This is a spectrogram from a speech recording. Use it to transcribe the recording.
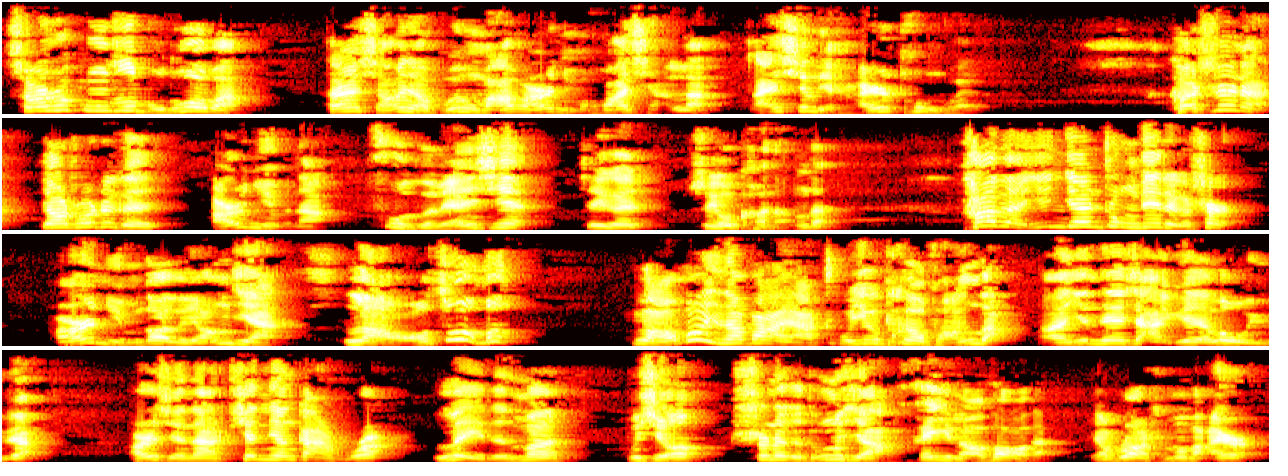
虽然说工资不多吧，但是想想不用麻烦儿女们花钱了，咱心里还是痛快的。可是呢，要说这个儿女们呐，父子连心，这个是有可能的。他在阴间种地这个事儿，儿女们到了阳间老做梦。老梦见他爸呀住一个破房子啊，阴天下雨也漏雨，而且呢天天干活，累的他妈不行，吃那个东西啊黑一了造的，也不知道什么玩意儿。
